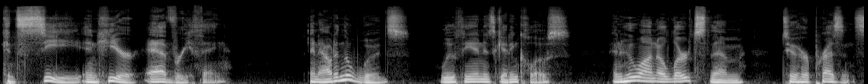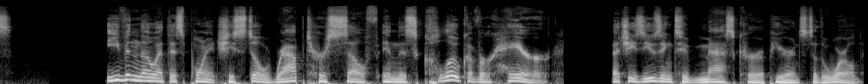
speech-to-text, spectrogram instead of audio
can see and hear everything. And out in the woods, Luthien is getting close, and Huan alerts them to her presence. Even though at this point she's still wrapped herself in this cloak of her hair that she's using to mask her appearance to the world,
